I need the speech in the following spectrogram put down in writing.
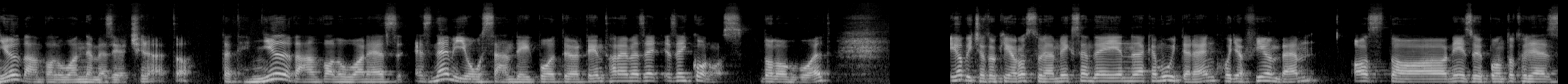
nyilvánvalóan nem ezért csinálta. Tehát nyilvánvalóan ez, ez nem jó szándékból történt, hanem ez egy, ez egy gonosz dolog volt. Javítsatok ki, a rosszul emlékszem, de én nekem úgy dereng, hogy a filmben azt a nézőpontot, hogy ez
